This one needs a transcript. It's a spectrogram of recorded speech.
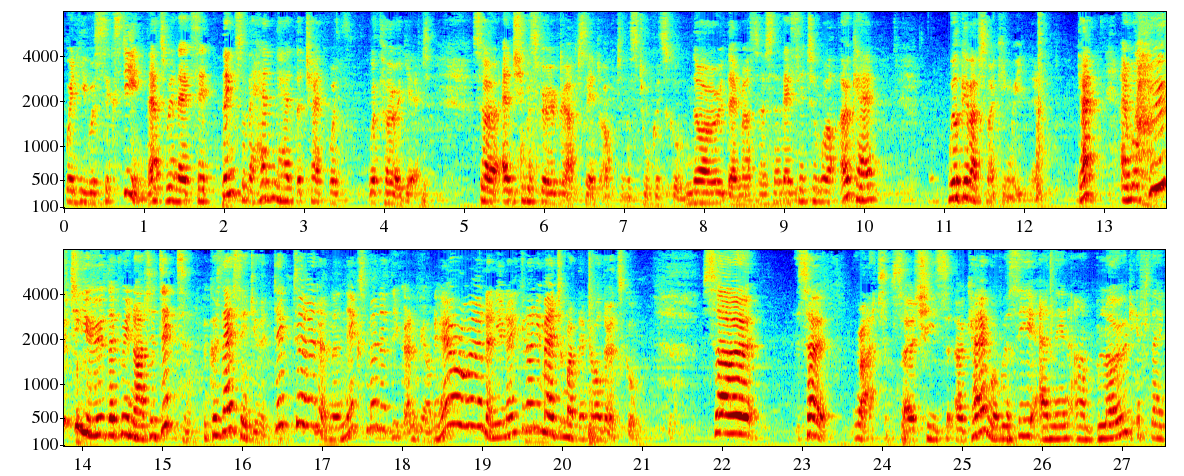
when he was 16. That's when they'd said things, so they hadn't had the chat with, with her yet. So, and she was very, very upset after this talk at school. No, they must have. So they said to her, well, okay, we'll give up smoking weed then. Okay? And we'll prove to you that we're not addicted. Because they said you're addicted, and the next minute you're going to be on heroin, and you know, you can only imagine what they told her at school. So, so, right. So she's okay, well, we'll see. And then I'm blowed if they,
